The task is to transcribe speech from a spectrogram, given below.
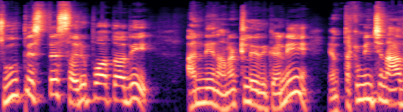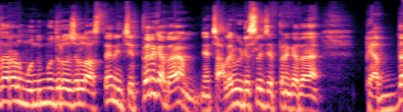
చూపిస్తే సరిపోతుంది అని నేను అనట్లేదు కానీ ఎంతకు మించిన ఆధారాలు ముందు ముందు రోజుల్లో వస్తాయి నేను చెప్పాను కదా నేను చాలా వీడియోస్లో చెప్పాను కదా పెద్ద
